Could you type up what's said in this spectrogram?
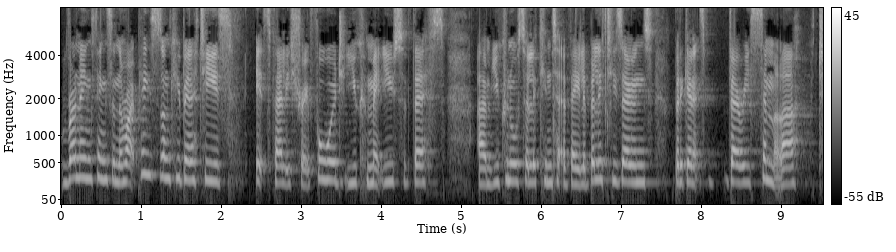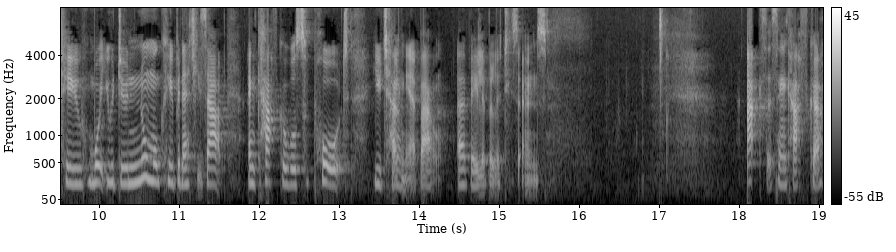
running things in the right places on Kubernetes, it's fairly straightforward. You can make use of this. Um, you can also look into availability zones, but again, it's very similar to what you would do in a normal Kubernetes app, and Kafka will support you telling it about availability zones. Accessing Kafka.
